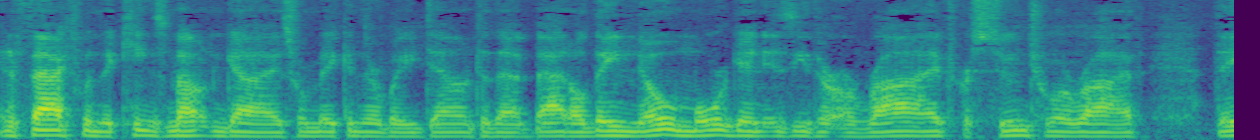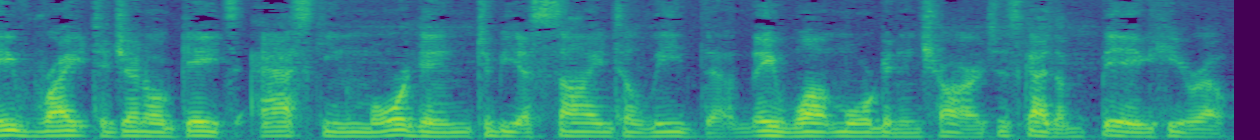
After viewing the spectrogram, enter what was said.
In fact, when the Kings Mountain guys were making their way down to that battle, they know Morgan is either arrived or soon to arrive. They write to General Gates asking Morgan to be assigned to lead them. They want Morgan in charge. This guy's a big hero.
